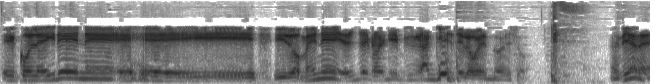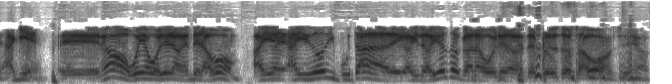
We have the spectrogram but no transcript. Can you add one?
eh, con la Irene eh, y, y Domené. ¿A quién se lo vendo eso? ¿Entiendes? ¿A quién? Eh, no, voy a volver a vender Avon. Hay, hay, hay dos diputadas de Cabildo Abierto que van a volver a vender productos Avon, señor.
